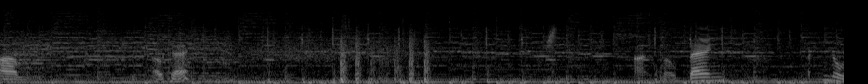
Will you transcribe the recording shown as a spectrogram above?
Um. Okay. Alright, so bang. I can go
